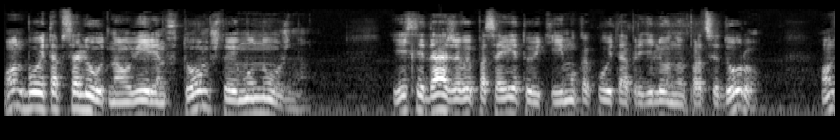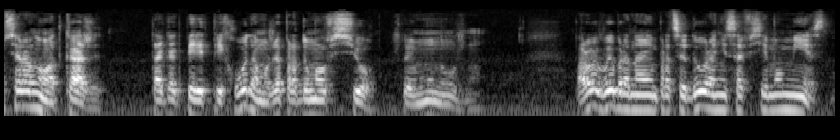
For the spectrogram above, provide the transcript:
Он будет абсолютно уверен в том, что ему нужно. Если даже вы посоветуете ему какую-то определенную процедуру, он все равно откажет, так как перед приходом уже продумал все, что ему нужно. Порой выбранная им процедура не совсем уместна,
